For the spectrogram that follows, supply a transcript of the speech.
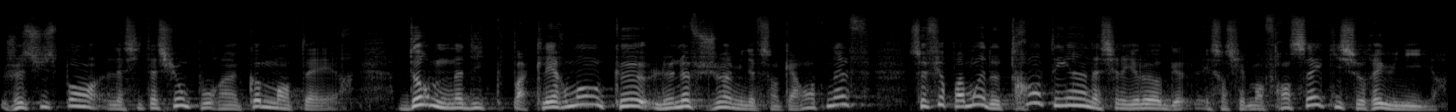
Je suspends la citation pour un commentaire. Dorme n'indique pas clairement que le 9 juin 1949, ce furent pas moins de 31 assyriologues, essentiellement français, qui se réunirent.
